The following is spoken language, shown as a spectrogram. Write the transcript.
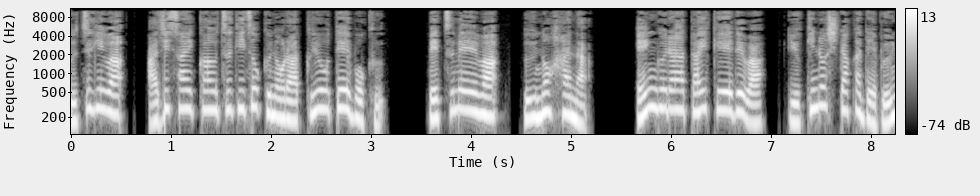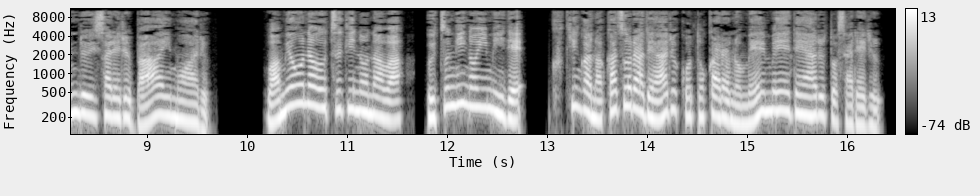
うつぎは、アジサイ科うつぎ属の落葉低木。別名は、うの花。エングラー体系では、雪の下かで分類される場合もある。和名なうつぎの名は、うつぎの意味で、茎が中空であることからの命名であるとされる。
